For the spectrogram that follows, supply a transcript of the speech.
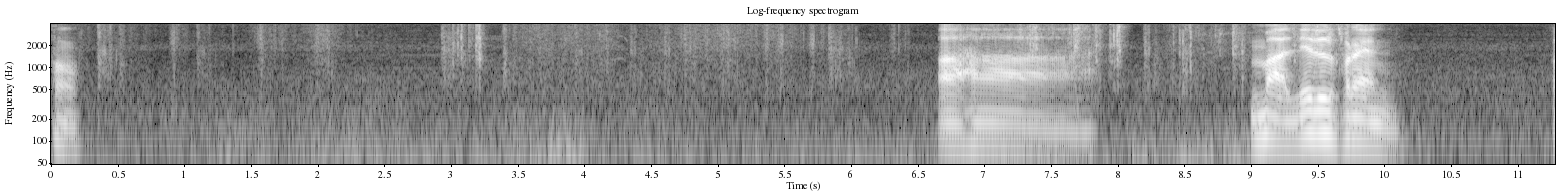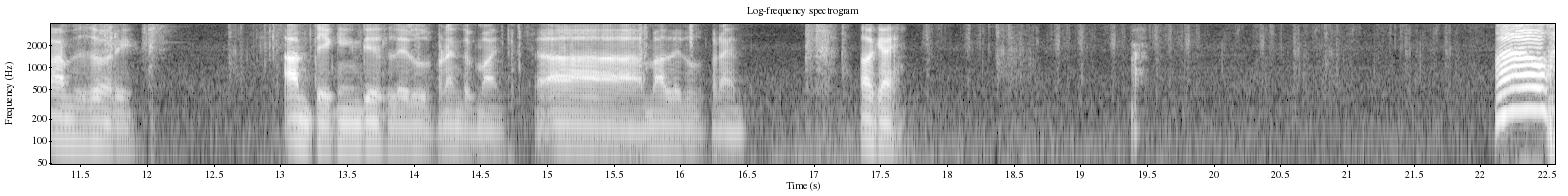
Oh. Aha. My little friend. I'm sorry. I'm taking this little friend of mine. Ah, my little friend. Okay. Well,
